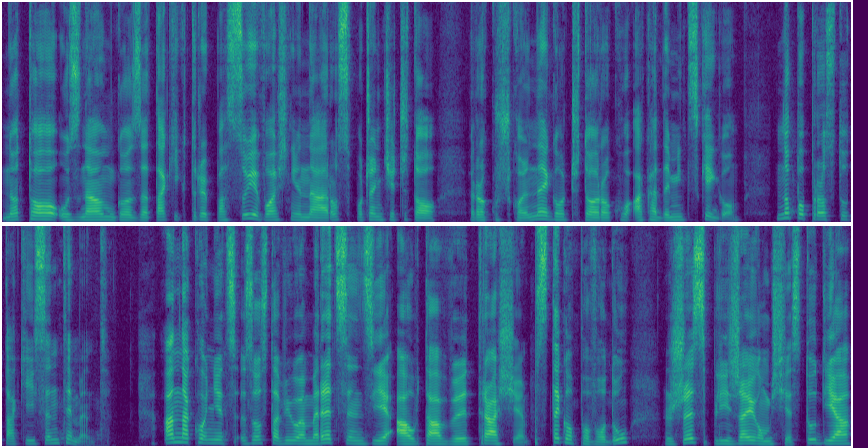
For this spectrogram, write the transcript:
no to uznałem go za taki, który pasuje właśnie na rozpoczęcie czy to roku szkolnego, czy to roku akademickiego. No po prostu taki sentyment. A na koniec zostawiłem recenzję auta w trasie. Z tego powodu, że zbliżają się studia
